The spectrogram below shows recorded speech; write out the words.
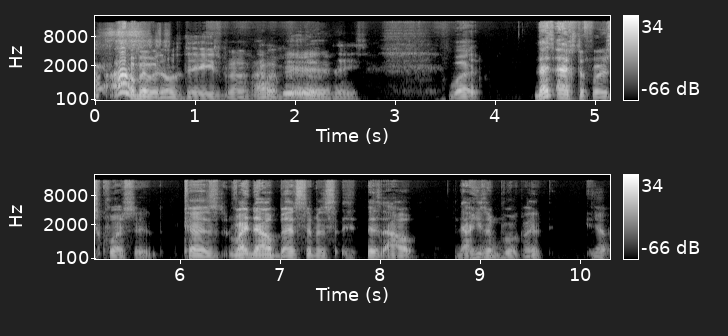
I remember those days, bro. I remember those days. But let's ask the first question because right now Ben Simmons is out. Now he's in Mhm. Brooklyn. Yep,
